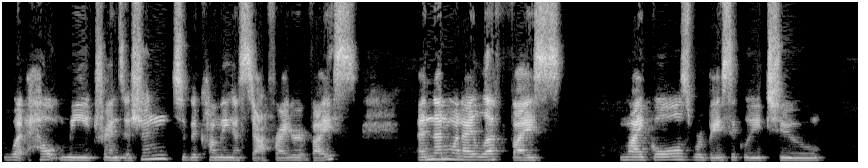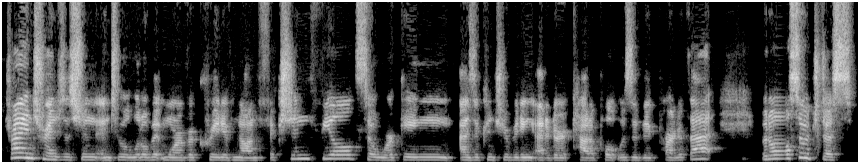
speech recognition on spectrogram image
what helped me transition to becoming a staff writer at Vice. And then when I left Vice, my goals were basically to try and transition into a little bit more of a creative nonfiction field. So, working as a contributing editor at Catapult was a big part of that, but also just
